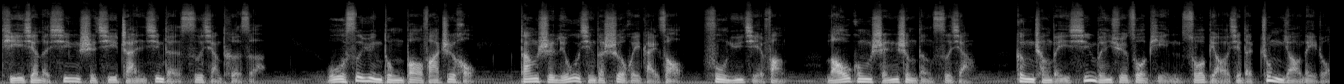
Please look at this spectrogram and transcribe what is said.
体现了新时期崭新的思想特色。五四运动爆发之后，当时流行的社会改造、妇女解放、劳工神圣等思想，更成为新文学作品所表现的重要内容。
